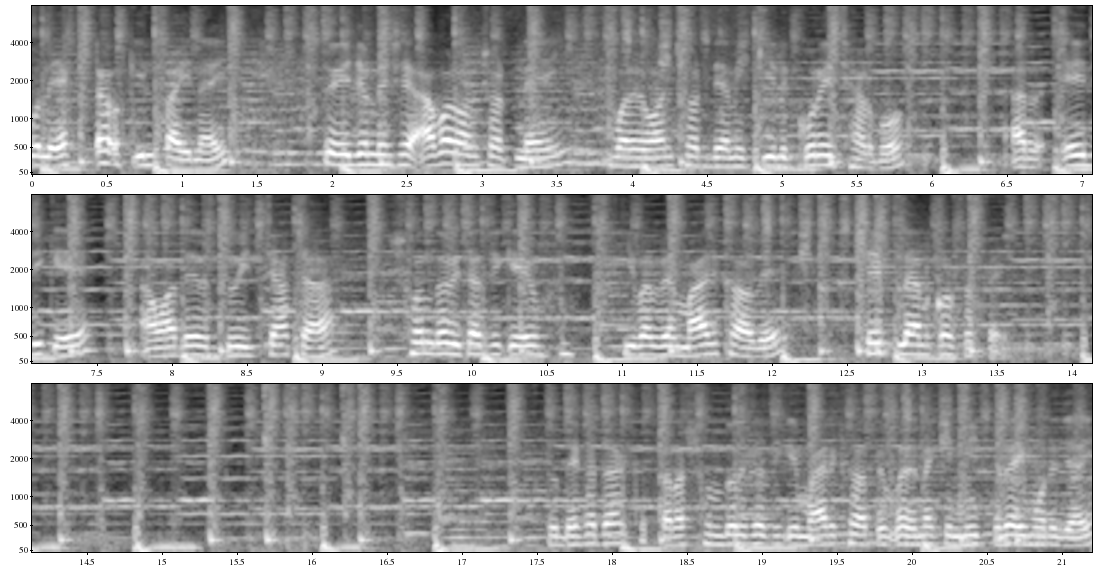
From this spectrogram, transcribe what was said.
বলে একটাও কিল পাই নাই। তো এই জন্য সে আবার ওয়ান শট নেয়। বলে ওয়ান শট দিয়ে আমি কিল করেই ছাড়বো। আর এইদিকে আমাদের দুই চাচা সুন্দরী চাচিকে কীভাবে মার খাওয়াবে সেই প্ল্যান করতেছে। তো দেখা যাক তারা সুন্দরী চাচিকে মার খাওয়াতে পারে নাকি নিজেরাই মরে যায়।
